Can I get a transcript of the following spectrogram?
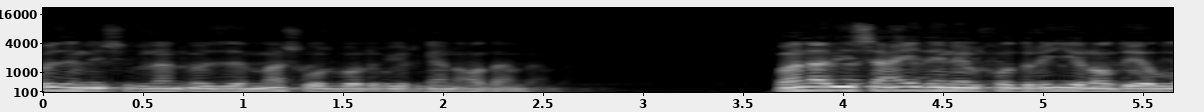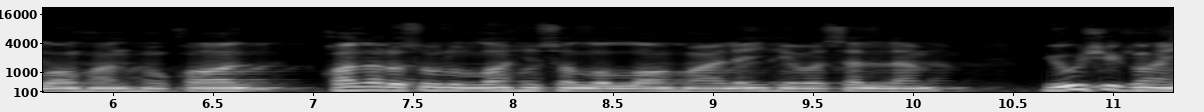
o'zini ishi bilan o'zi mashg'ul bo'lib yurgan odam وعن ابي سعيد الخدري رضي الله عنه قال قال رسول الله صلى الله عليه وسلم يوشك أن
